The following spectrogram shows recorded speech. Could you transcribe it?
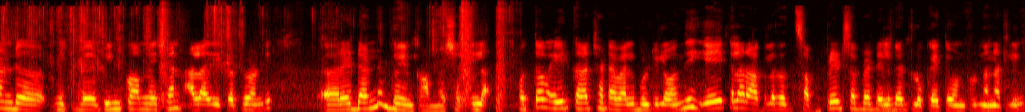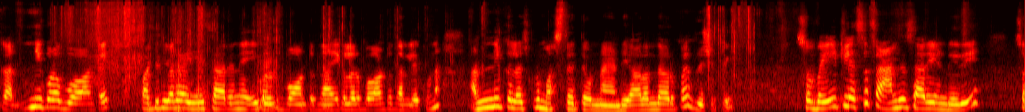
and మీకు పింక్ కాంబినేషన్ అలాగే ఇక్కడ చూడండి. Red and green combination. ఇలా మొత్తం ఎయిట్ కలర్ చాట్ అవైలబిలిటీలో ఉంది. ఏ కలర్ ఆ colour separate separate elegant look అయితే ఉంటుంది అన్నట్లు. ఇంకా అన్ని కూడా బాగుంటాయి. పర్టికులర్గా ఈ సారీనే ఈ కలర్ బాగుంటుందా ఈ కలర్ బాగుంటుందని లేకుండా అన్ని కలర్స్ కూడా మస్తు అయితే ఉన్నాయండి. ఆరు వందల రూపాయలు free shipping so weight less fancy sari అండి ఇది. సో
